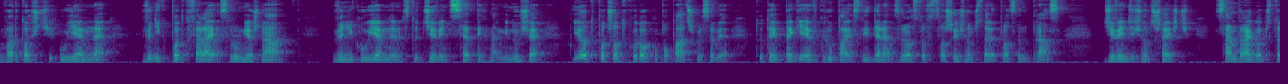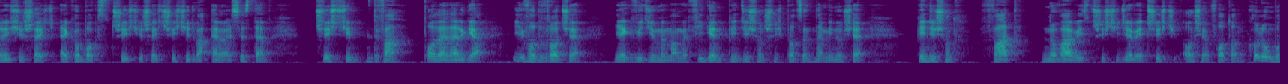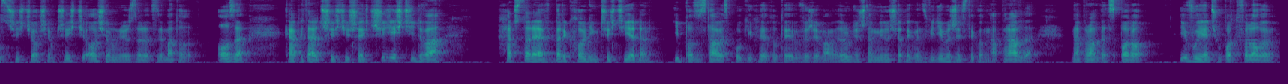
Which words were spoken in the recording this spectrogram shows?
wartości ujemne. Wynik portfela jest również na wyniku ujemnym, jest to 9 setnych na minusie i od początku roku popatrzmy sobie, tutaj PGF Grupa jest liderem wzrostów 164%, BRAS 96, Sandragon 46, EcoBox 36, 32, ML System 32, Polenergia i w odwrocie, jak widzimy, mamy Figen 56% na minusie, 50 Watt, Nowawiz 39, 38 Foton, Columbus 38, 38 również Zerecymaton, OZE, Capital 36, 32, H4F, Berg Holding 31 i pozostałe spółki, które tutaj wyżej mamy również na minusie, tak więc widzimy, że jest tego naprawdę, naprawdę sporo i w ujęciu portfelowym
